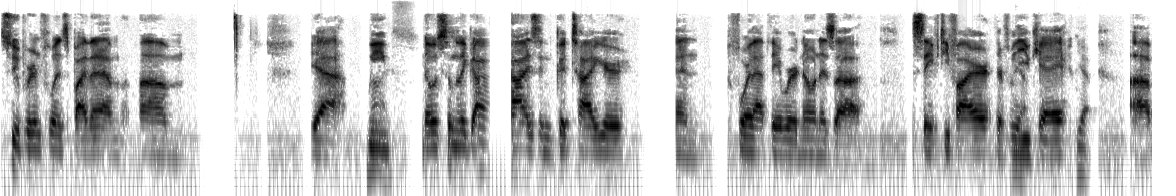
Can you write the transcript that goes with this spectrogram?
super influenced by them. Um, yeah, we Nice. know some of the guys in Good Tiger, and before that they were known as uh, Safety Fire. They're from the UK. Yeah. Uh,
